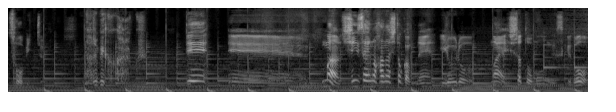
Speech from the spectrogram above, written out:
装備っていうのなるべく軽く。で、えー、まあ震災の話とかもねいろいろ前したと思うんですけど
